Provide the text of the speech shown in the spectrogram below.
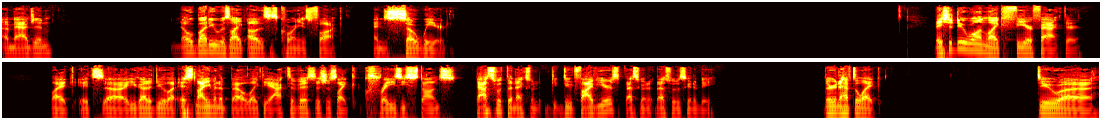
imagine. Nobody was like oh this is corny as fuck and so weird they should do one like fear factor. Like it's uh you got to do like it's not even about like the activists it's just like crazy stunts. That's what the next one dude 5 years that's to that's what it's to be. They're to have to like do a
